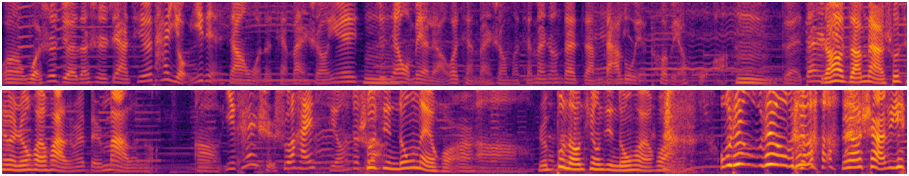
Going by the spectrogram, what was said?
嗯，我是觉得是这样。其实它有一点像我的前半生，因为之前我们也聊过前半生嘛。前半生在咱们大陆也特别火，嗯，对。但是然后咱们俩说前半生坏话的时候还被人骂了呢。啊，一开始说还行，就说靳东那会儿啊，人不能听靳东坏话，我不听，我不听，我不听，人家傻逼，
